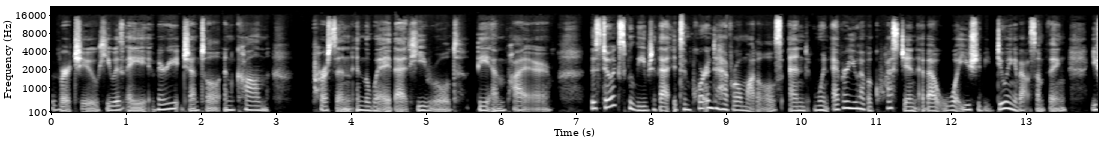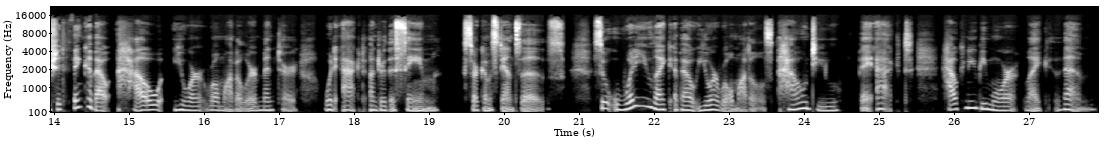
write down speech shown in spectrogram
virtue. He was a very gentle and calm person in the way that he ruled the empire. The Stoics believed that it's important to have role models, and whenever you have a question about what you should be doing about something, you should think about how your role model or mentor would act under the same circumstances. So, what do you like about your role models? How do they act? How can you be more like them?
